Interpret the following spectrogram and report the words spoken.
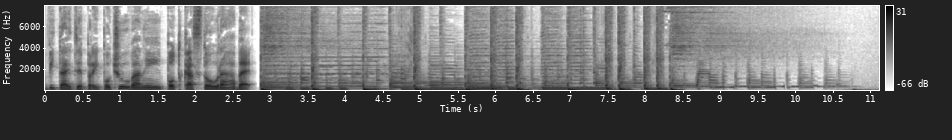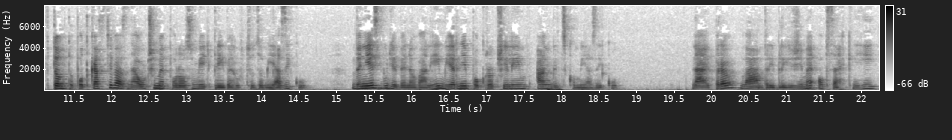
Vitajte pri počúvaní podcastov Rábe. V tomto podcaste vás naučíme porozumieť príbehu v cudzom jazyku. Dnes bude venovaný mierne pokročilým v anglickom jazyku. Najprv vám priblížime obsah knihy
